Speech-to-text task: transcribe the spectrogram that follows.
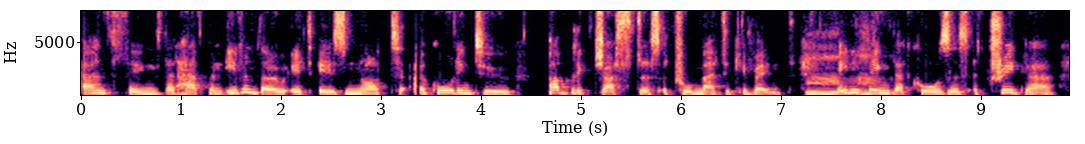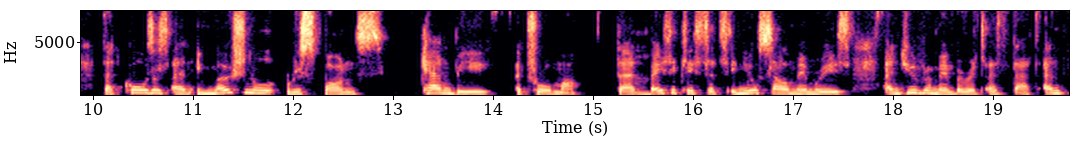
and things that happen, even though it is not according to public justice a traumatic event. Mm, Anything mm. that causes a trigger, that causes an emotional response, can be a trauma that mm. basically sits in your cell memories and you remember it as that. And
